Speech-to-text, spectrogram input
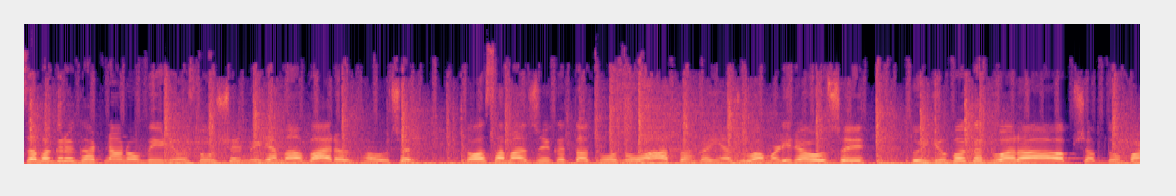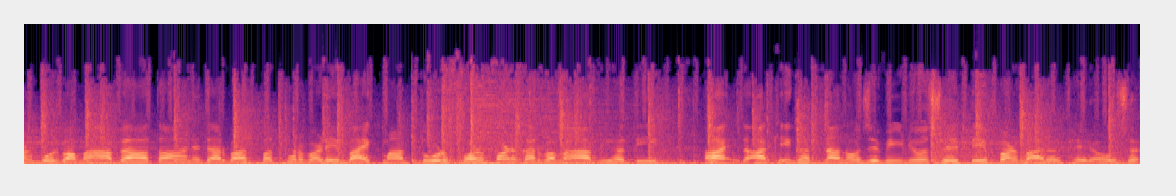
સમગ્ર ઘટનાનો વીડિયો સોશિયલ મીડિયામાં વાયરલ થયો છે. તો અસામાજિક તત્વોનો આતંક અહીંયા જોવા મળી રહ્યો છે. તો યુવક દ્વારા અપશબ્દો પણ બોલવામાં આવ્યા હતા અને ત્યારબાદ પથ્થર વડે બાઇકમાં તોડફોડ પણ કરવામાં આવી હતી. આ આખી ઘટનાનો જે વીડિયો છે તે પણ વાયરલ થઈ રહ્યો છે.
